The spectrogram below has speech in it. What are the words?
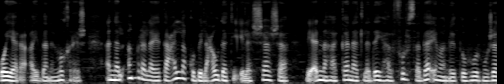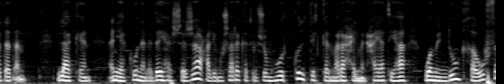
ويرى أيضا المخرج أن الأمر لا يتعلق بالعودة إلى الشاشة لأنها كانت لديها الفرصة دائما للظهور مجددا لكن أن يكون لديها الشجاعة لمشاركة الجمهور كل تلك المراحل من حياتها ومن دون خوف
